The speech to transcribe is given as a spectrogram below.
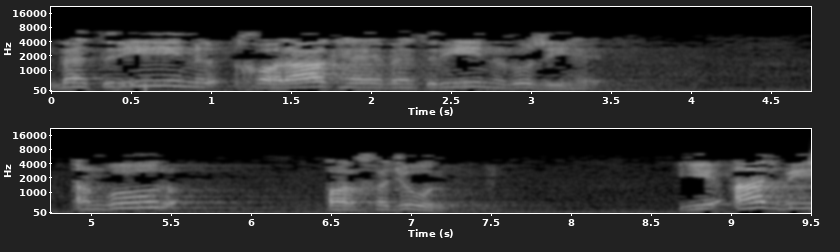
بہترین خوراک ہے، بہترین روزی ہے۔ انگور اور کھجور۔ یہ آج بھی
